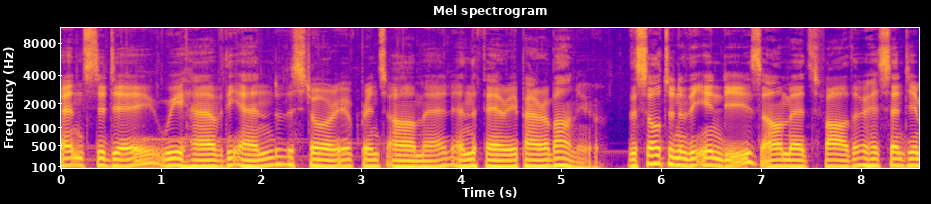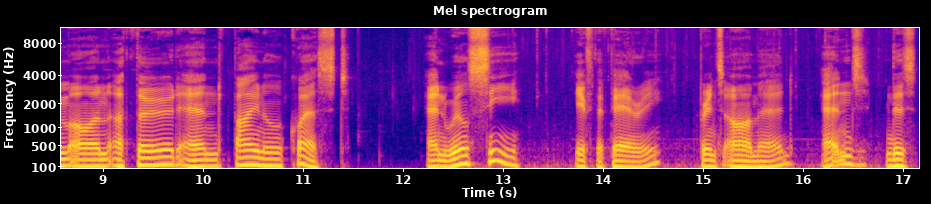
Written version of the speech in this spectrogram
And today we have the end of the story of Prince Ahmed and the fairy Paribanou. The Sultan of the Indies, Ahmed's father, has sent him on a third and final quest. And we'll see if the fairy, Prince Ahmed, and this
